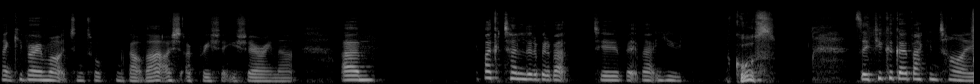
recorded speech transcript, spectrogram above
thank you very much. And talking about that, I, sh- I appreciate you sharing that. Um, if I could turn a little bit about to a bit about you, of course. So if you could go back in time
